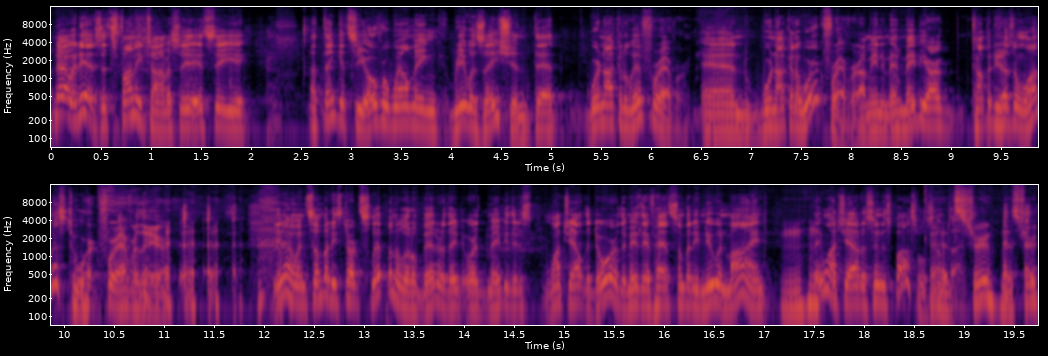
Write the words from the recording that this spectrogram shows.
No, it is. It's funny, Thomas. It's the, I think it's the overwhelming realization that we're not going to live forever and we're not going to work forever. I mean, and maybe our company doesn't want us to work forever there. you know, when somebody starts slipping a little bit, or they, or maybe they just want you out the door, or they, maybe they've had somebody new in mind. They want you out as soon as possible. Sometimes That's true. That's true.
